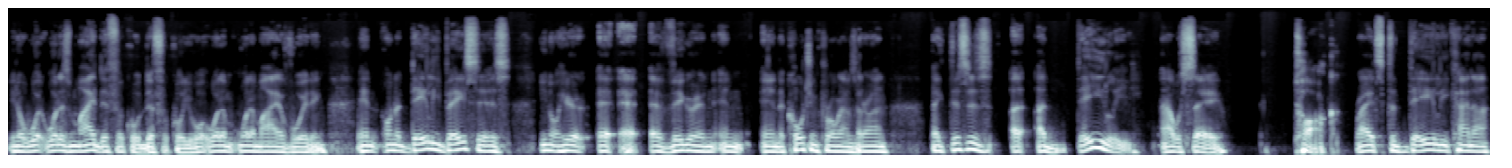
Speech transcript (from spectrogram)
you know, what what is my difficult difficulty? What what am, what am I avoiding? And on a daily basis, you know, here at, at, at Vigor and, and and the coaching programs that are on, like this is a, a daily, I would say, talk, right? It's the daily kind of,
